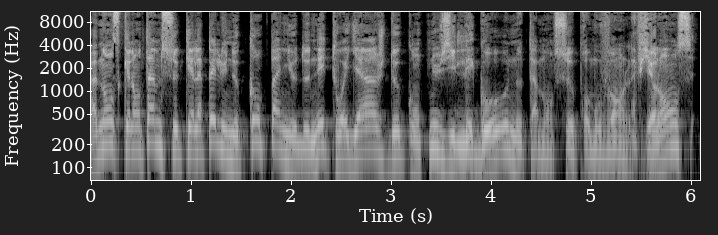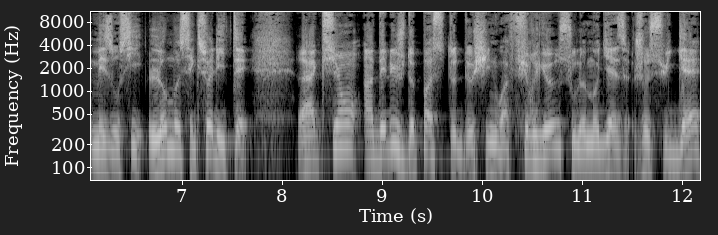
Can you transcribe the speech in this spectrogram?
annonce qu'elle entame ce qu'elle appelle une campagne de nettoyage de contenus illégaux, notamment ceux promouvant la violence, mais aussi l'homosexualité. Réaction, un déluge de postes de Chinois furieux sous le mot dièse Je suis gay.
